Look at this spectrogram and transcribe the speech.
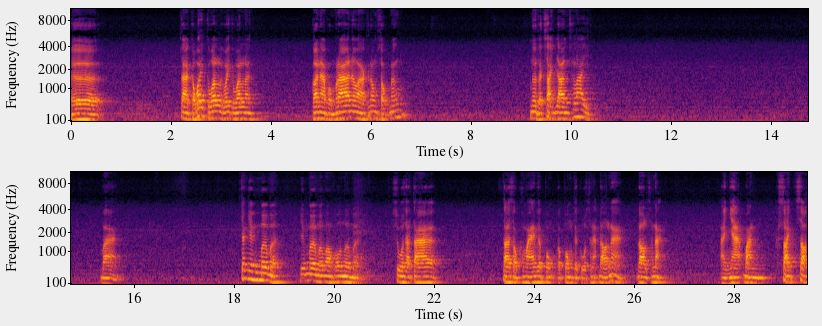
អឺតាកវៃកវលកវៃកវលហ្នឹងគាត់ណាបំរើនៅអាក្នុងស្រុកហ្នឹងនៅតែខ្សាច់ឡើងថ្លៃ បាទចឹងយើងមើលមើលយើងមើលមើលបងប្អូនមើលមើលសួរថាតើតើស្រុកខ្មែរវាកំពុងកំពុងតែគ្រោះថ្នាក់ដល់ណាដល់ថ្នាក់អញ្ញាបានខ្សាច់សោះ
